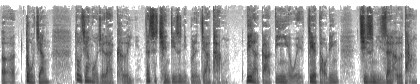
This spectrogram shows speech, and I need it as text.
呃豆浆，豆浆我觉得还可以，但是前提是你不能加糖。你若加甜也为这个豆奶，其实你是在喝糖。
